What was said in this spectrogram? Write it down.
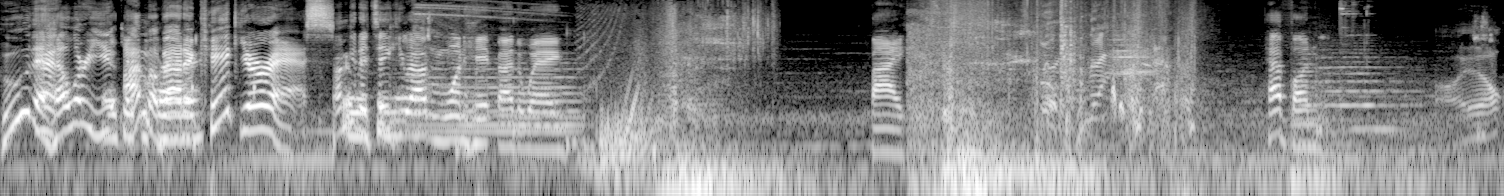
Who the Yeah. hell are you? I'm you about to kick your ass. I'm Go gonna take you out in one hit, by the way. Bye. Have fun. Well,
